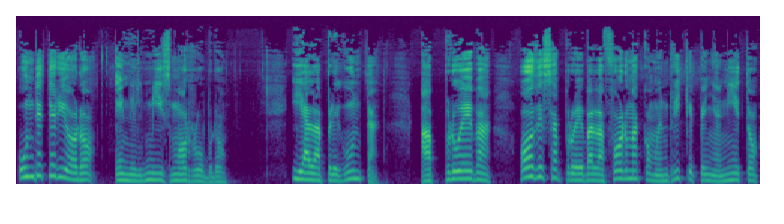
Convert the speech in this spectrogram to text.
un deterioro en el mismo rubro. Y a la pregunta, ¿aprueba o desaprueba la forma como Enrique Peña Nieto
